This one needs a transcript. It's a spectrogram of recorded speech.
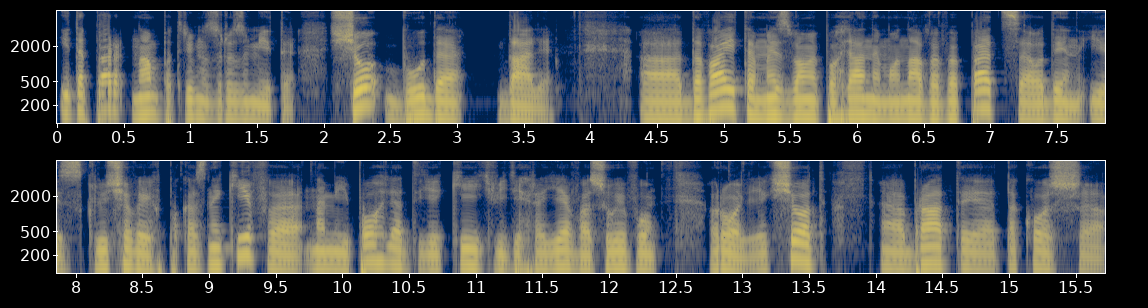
І тепер нам потрібно зрозуміти, що буде далі. Давайте ми з вами поглянемо на ВВП. Це один із ключових показників, е, на мій погляд, який відіграє важливу роль. Якщо от е, брати також. Е,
